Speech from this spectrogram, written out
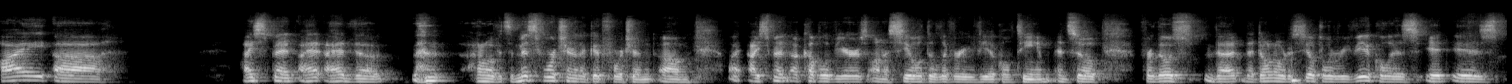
I uh, I spent I had, I had the I don't know if it's a misfortune or the good fortune. Um, I, I, spent a couple of years on a SEAL delivery vehicle team, and so for those that that don't know what a SEAL delivery vehicle is, it is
